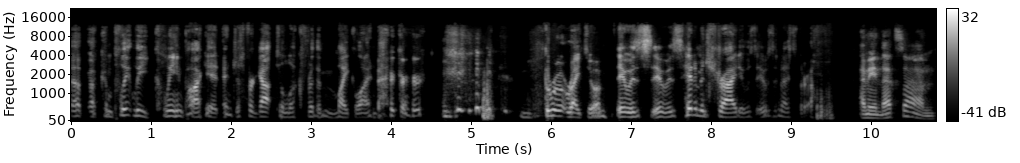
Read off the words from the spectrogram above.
a, a completely clean pocket and just forgot to look for the Mike linebacker. Threw it right to him. It was it was hit him in stride. It was it was a nice throw. I mean, that's um,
